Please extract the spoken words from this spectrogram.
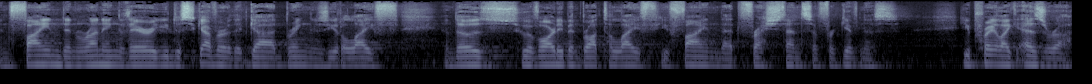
And find in running there, you discover that God brings you to life. And those who have already been brought to life, you find that fresh sense of forgiveness. You pray like Ezra,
